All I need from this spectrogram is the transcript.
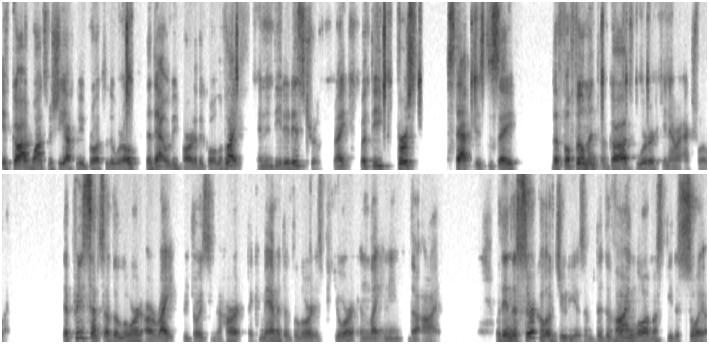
If God wants Mashiach to be brought to the world, then that would be part of the goal of life. And indeed, it is true, right? But the first step is to say the fulfillment of God's word in our actual life. The precepts of the Lord are right, rejoicing the heart. The commandment of the Lord is pure, enlightening the eye. Within the circle of Judaism, the divine law must be the soil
